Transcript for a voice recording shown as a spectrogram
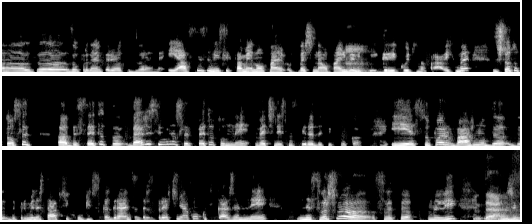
а, за, за определен период от време. И аз си замислих, това е едно от най- беше една от най-любимите игри, които направихме, защото то след а, десетата, даже сигурно след петото не, вече не сме спира да ти пука. И е супер важно да, да, да преминеш тази психологическа граница, да разбереш, че някой, ако ти каже не, не свършва света, нали? Да. Жив,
